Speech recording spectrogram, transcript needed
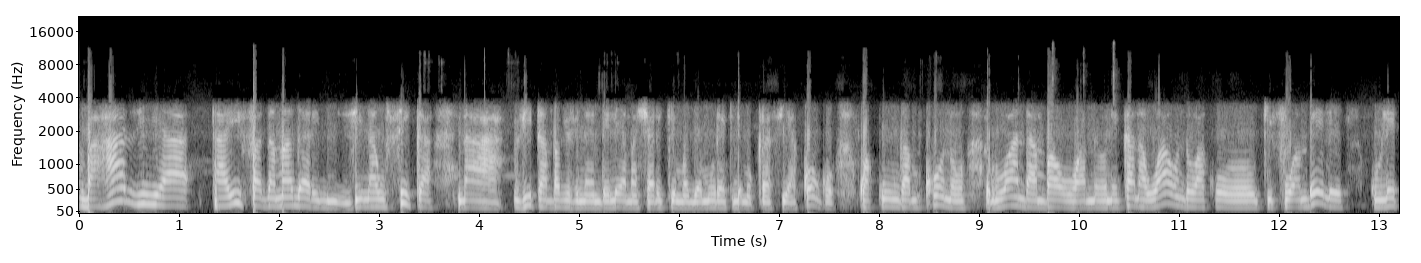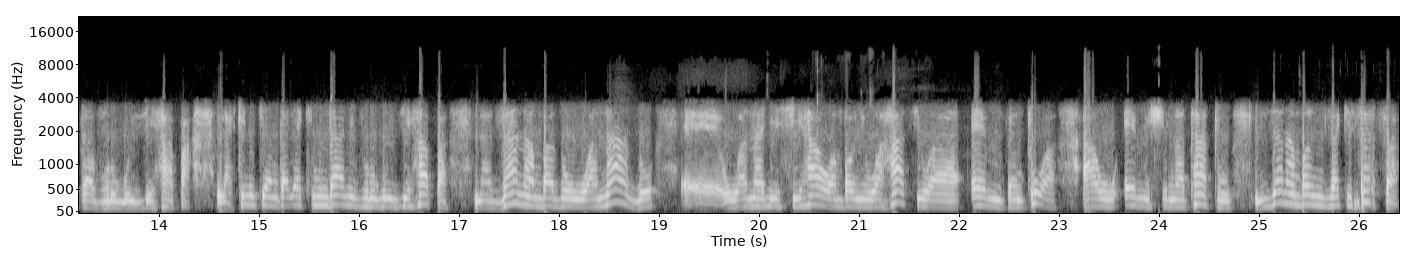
baadhi ya taifa za magharibi zinahusika na vita ambavyo vinaendelea mashariki mwa Jamhuri ya Kidemokrasia ya Kongo kwa kuunga mkono Rwanda ambao wameonekana wao ndo wako kifua mbele kuleta vurugu hizi hapa. Lakini ukiangalia kiundani vurugu hizi hapa na zana ambazo wanazo eh, wanajeshi hao ambao ni wahasi wa M23 au M23 ni zana ambazo ni za kisasa,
